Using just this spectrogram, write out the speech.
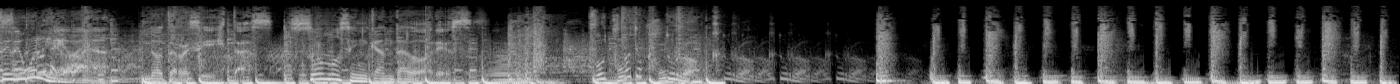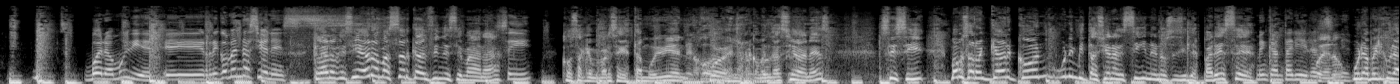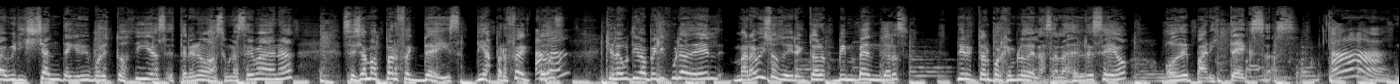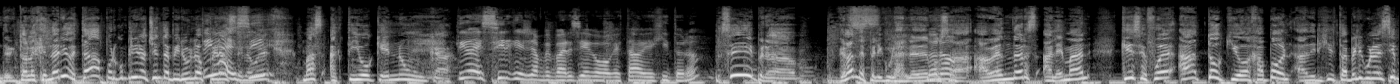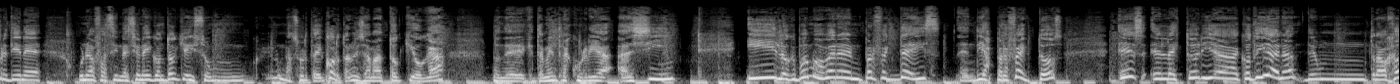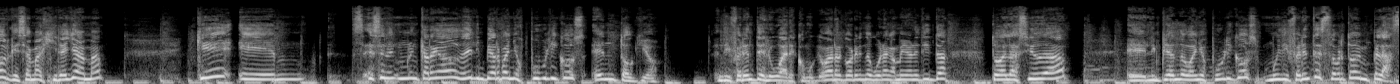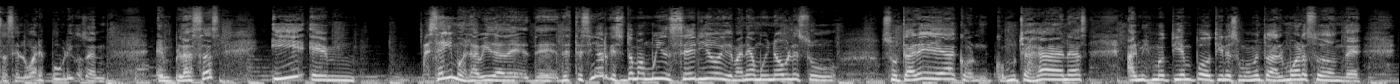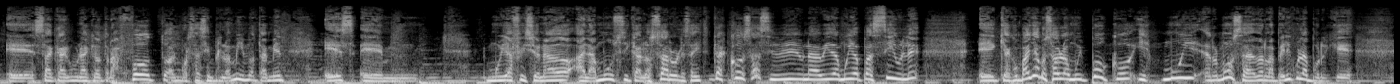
Seguro la Habana. No te resistas. Somos encantadores. Food, food, tu rock. Bueno, muy bien. Eh, recomendaciones. Claro que sí, ahora más cerca del fin de semana. Sí. Cosa que me parece que está muy bien. Los jueves las recomendaciones. Sí, sí. Vamos a arrancar con una invitación al cine, no sé si les parece. Me encantaría ir al Bueno. cine. Una película brillante que vi por estos días, estrenó hace una semana. Se llama Perfect Days, Días Perfectos, Ajá. que es la última película del maravilloso director Wim Wenders, director, por ejemplo, de Las Salas del Deseo o de Paris, Texas. Ah, Un director legendario estaba por cumplir 80 pirulos, pero se lo ve más activo que nunca. te iba a decir que ya me parecía como que estaba viejito, ¿no? Sí, pero grandes películas le demos No, no. A, a Wenders, alemán, que se fue a Tokio, a Japón, a dirigir esta película. Él siempre tiene una fascinación ahí con Tokio. Hizo un- una suerte de corto, ¿no? Se llama Tokyo Ga, donde, que también transcurría allí. Y lo que podemos ver en Perfect Days, en Días Perfectos, es eh, la historia cotidiana de un trabajador que se llama Hirayama, que eh, es un encargado de limpiar baños públicos en Tokio, en diferentes lugares, como que va recorriendo con una camionetita toda la ciudad, eh, limpiando baños públicos muy diferentes, sobre todo en plazas, en lugares públicos, en, en plazas. Y em, seguimos la vida de, de- este señor que se toma muy en serio y de manera muy noble su, su tarea, con, con muchas ganas. Al mismo tiempo tiene su momento de almuerzo donde eh, saca alguna que otra foto, almuerza siempre lo mismo. También es em, muy aficionado a la música, a los árboles, a distintas cosas y vive una vida muy apacible eh, que acompañamos, habla muy poco y es muy hermosa de ver la película porque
